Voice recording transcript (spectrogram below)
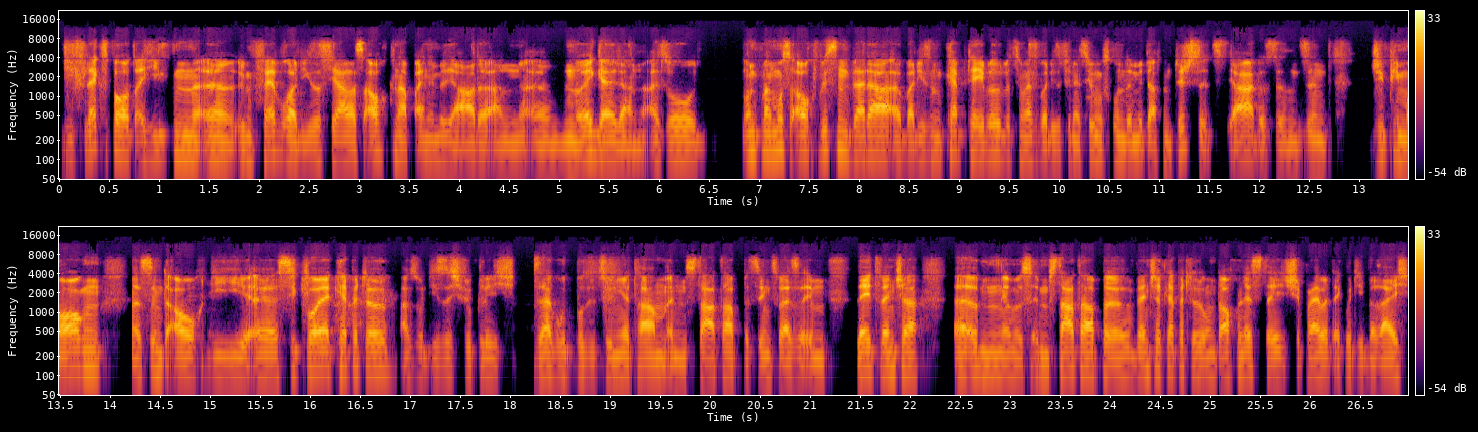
die Flexport erhielten äh, im Februar dieses Jahres auch knapp eine Milliarde an äh, Neugeldern. Also und man muss auch wissen, wer da äh, bei diesem Cap Table beziehungsweise bei dieser Finanzierungsrunde mit auf dem Tisch sitzt. Ja, das sind, sind JP Morgan, das sind auch die äh, Sequoia Capital, also die sich wirklich sehr gut positioniert haben im Startup beziehungsweise im Late Venture, äh, im Startup äh, Venture Capital und auch im Late Stage Private Equity Bereich.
